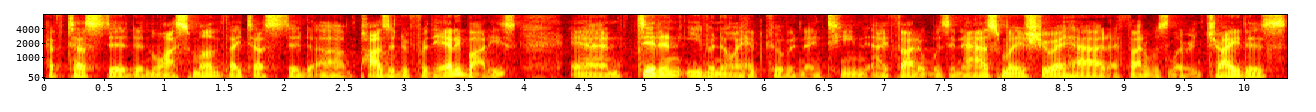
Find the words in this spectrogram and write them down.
have tested in the last month, I tested uh, positive for the antibodies, and didn't even know I had COVID 19. I thought it was an asthma issue I had, I thought it was laryngitis.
